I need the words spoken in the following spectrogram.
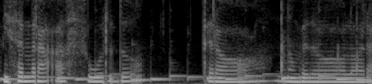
Mi sembra assurdo però non vedo l'ora.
